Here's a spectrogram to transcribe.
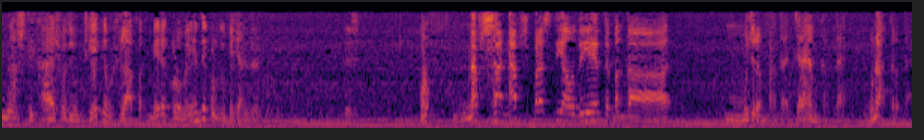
نفس کی خواہش وہ اٹھی ہے کہ خلافت میرے کو اندر کو پہ جانے ہوں نفس نفس پرستی آدھی ہے تو بندہ مجرم بنتا ہے جرائم کرتا ہے گناہ کرتا ہے۔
